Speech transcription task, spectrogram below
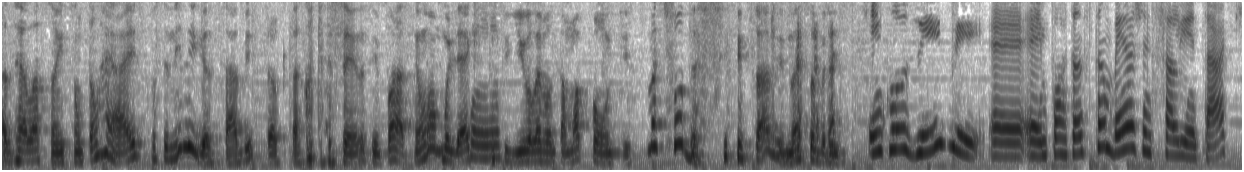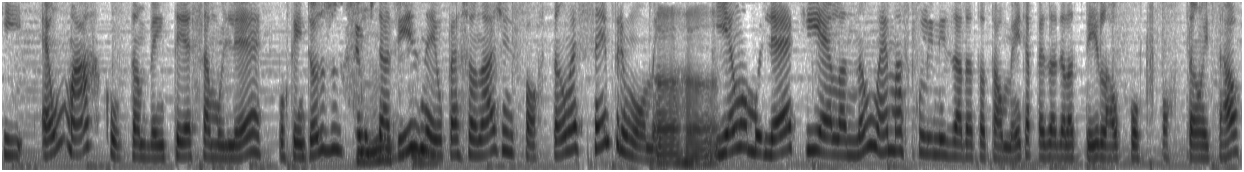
as relações são tão reais que você nem liga, sabe? Pra o que tá acontecendo. Tipo, ah, tem uma mulher que Sim. conseguiu levantar uma ponte. Mas foda-se, sabe? Não é sobre isso. Inclusive, é, é importante também a gente salientar que é um marco também ter essa mulher, porque em todos os filmes Sim, da sim. Disney, o personagem fortão é sempre um homem. Aham. E é uma mulher que ela não é masculinizada totalmente, apesar dela ter lá o corpo fortão e tal.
